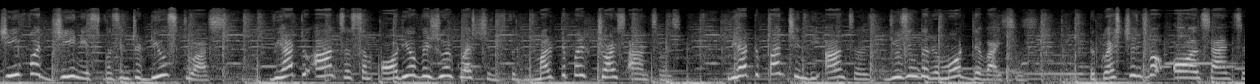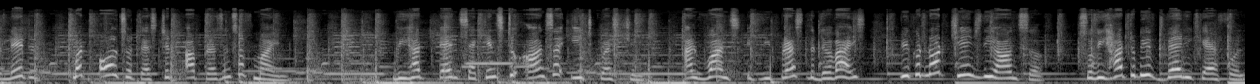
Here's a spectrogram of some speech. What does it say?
G for Genius was introduced to us. We had to answer some audio-visual questions with multiple choice answers. We had to punch in the answers using the remote devices. The questions were all science related but also tested our presence of mind. We had 10 seconds to answer each question and once if we pressed the device, we could not change the answer. So we had to be very careful.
